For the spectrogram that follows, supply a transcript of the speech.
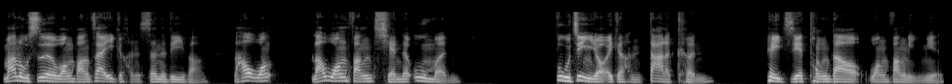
马努斯的王房在一个很深的地方，然后王，然后王房前的雾门附近有一个很大的坑，可以直接通到王房里面，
